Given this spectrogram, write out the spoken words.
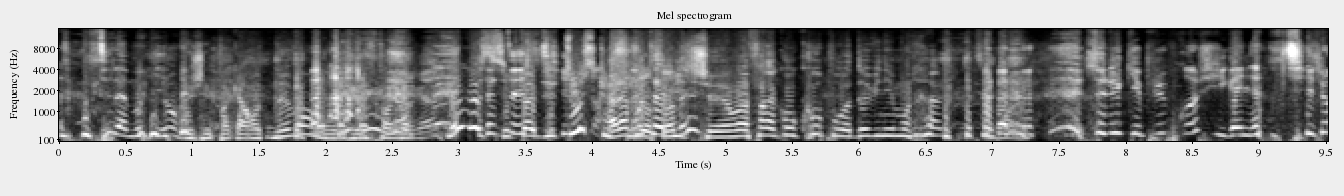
c'est la moyenne. Non, mais j'ai pas 49 ans. c'est pas du tout ce que À la je on va faire un concours pour deviner mon âge. Celui qui est plus proche, il gagne un stylo.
